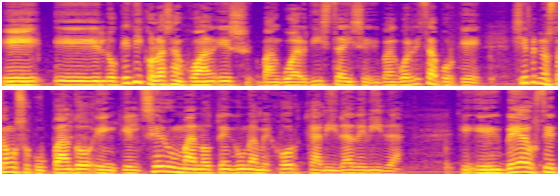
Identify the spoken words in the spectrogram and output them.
Eh, eh, lo que es Nicolás San Juan es vanguardista y vanguardista porque siempre nos estamos ocupando en que el ser humano tenga una mejor calidad de vida. Eh, vea usted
